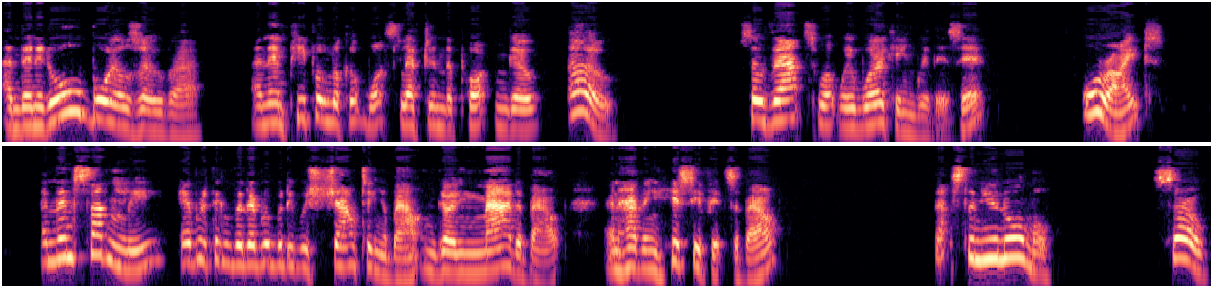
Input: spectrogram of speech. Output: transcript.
And then it all boils over. And then people look at what's left in the pot and go, oh, so that's what we're working with, is it? All right. And then suddenly, everything that everybody was shouting about and going mad about and having hissy fits about, that's the new normal. So,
